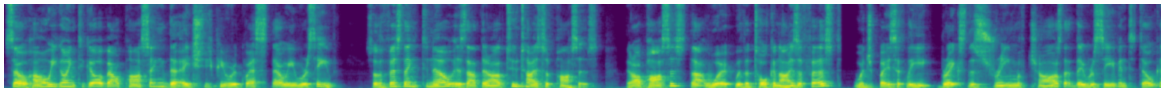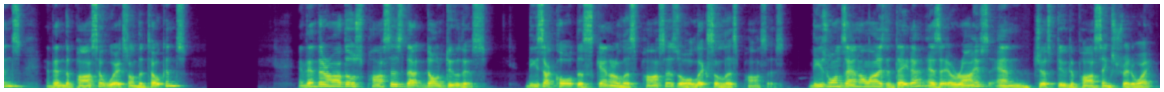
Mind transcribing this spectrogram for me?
So how are we going to go about parsing the HTTP requests that we receive? So the first thing to know is that there are two types of parsers. There are parsers that work with a tokenizer first, which basically breaks the stream of chars that they receive into tokens, and then the parser works on the tokens. And then there are those parsers that don't do this. These are called the scannerless parsers or lexerless parsers. These ones analyze the data as it arrives and just do the parsing straight away.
